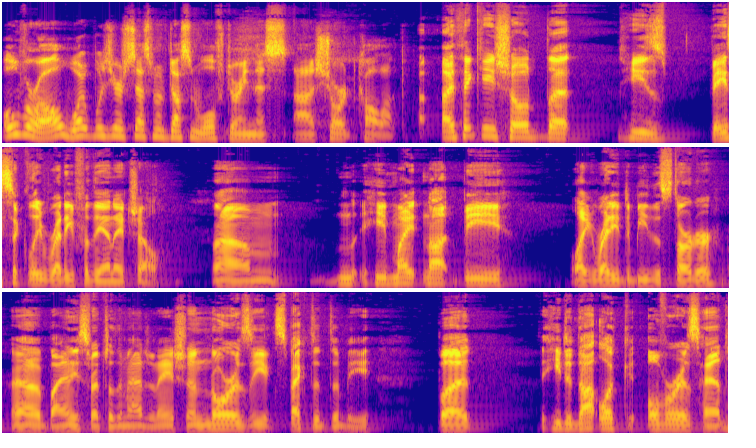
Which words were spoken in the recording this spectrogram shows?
overall, what was your assessment of Dustin Wolf during this uh, short call up? I think he showed that he's basically ready for the NHL. Um, he might not be like ready to be the starter uh, by any stretch of the imagination, nor is he expected to be. But he did not look over his head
